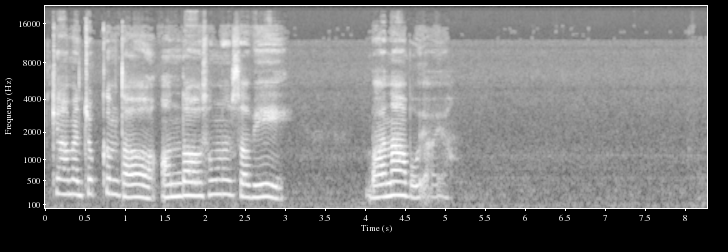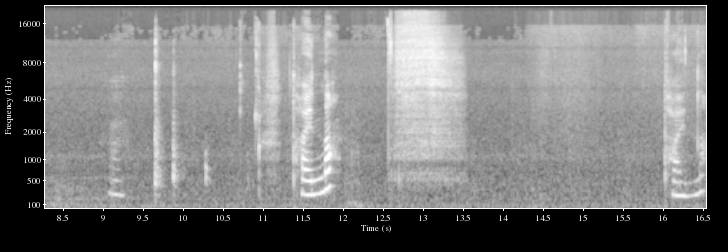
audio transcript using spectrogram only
이렇게 하면 조금 더 언더 속눈썹이 많아 보여요. 음. 다 했나? 다 했나?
